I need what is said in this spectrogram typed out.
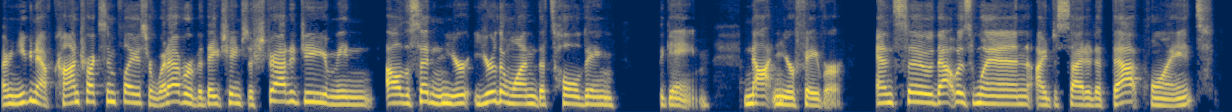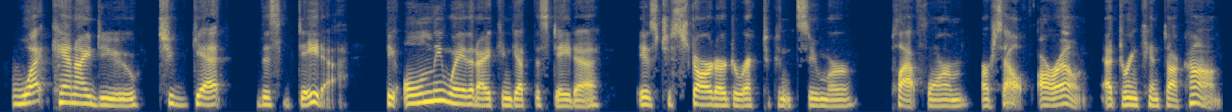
I mean, you can have contracts in place or whatever, but they change their strategy. I mean, all of a sudden you're you're the one that's holding the game, not in your favor. And so that was when I decided at that point, what can I do to get this data? The only way that I can get this data is to start our direct to consumer platform ourselves, our own at drinkhint.com.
